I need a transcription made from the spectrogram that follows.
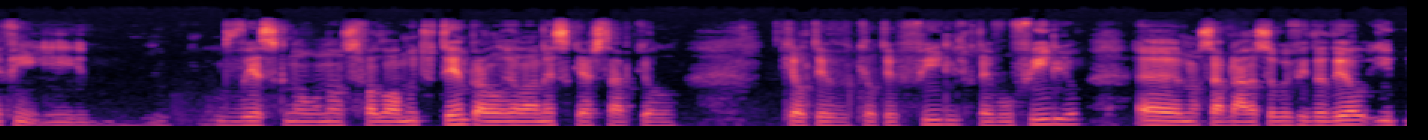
enfim, vê-se que não, não se falou há muito tempo, ela, ela nem sequer sabe que ele, que ele teve, que ele teve filho, que teve um filho, uh, não sabe nada sobre a vida dele e,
